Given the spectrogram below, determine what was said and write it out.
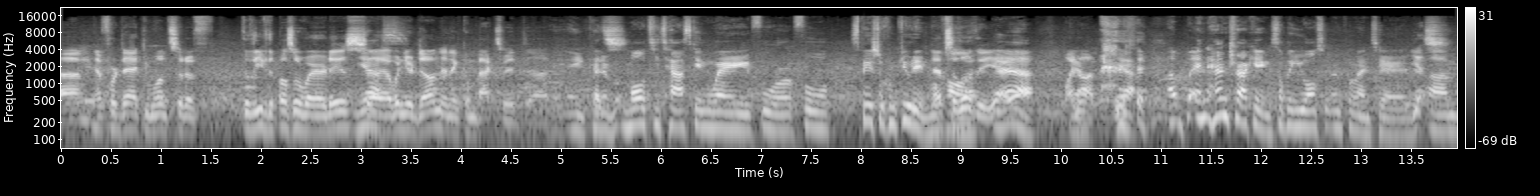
Um, and for that, you want sort of to leave the puzzle where it is Yes. uh, when you're done, and then come back to it. Uh, A kind of multitasking way for full spatial computing. we'll call absolutely, it. yeah, yeah. Why Yeah. not? yeah. Uh, and hand tracking, something you also implemented. Yes. Um,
